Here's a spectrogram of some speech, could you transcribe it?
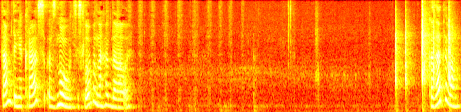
там, де якраз знову це слово нагадали. Казати вам?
